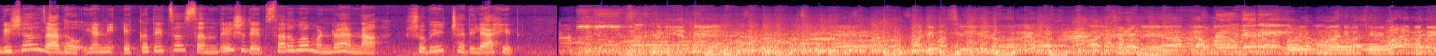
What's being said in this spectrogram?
विशाल जाधव यांनी एकतेचा संदेश देत सर्व मंडळांना शुभेच्छा दिल्या आहेत. आदिवासी याच्यामध्ये आपल्या आदिवासी विभागामध्ये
